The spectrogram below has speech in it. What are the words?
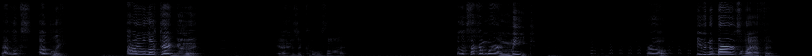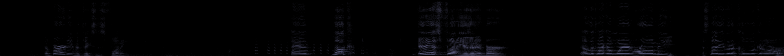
That looks ugly. I don't even look that good. Yeah, it was a cool thought. It looks like I'm wearing meat. Bro, even the bird's laughing. The bird even thinks it's funny. And look. It is funny, isn't it, bird? I look like I'm wearing raw meat. It's not even a cool looking armor.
